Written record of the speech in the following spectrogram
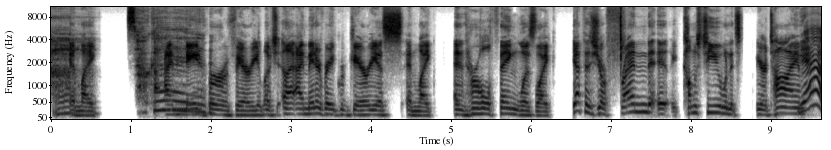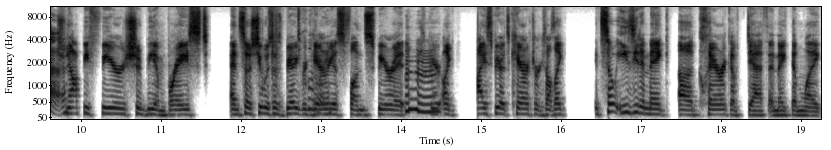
and like so good. I made her very like I made her very gregarious and like and her whole thing was like death is your friend. It, it comes to you when it's your time. Yeah. Should not be feared, should be embraced. And so she was this very Totally. gregarious, fun spirit, Mhm. spirit like high spirits character. Because I was like, it's so easy to make a cleric of death and make them like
